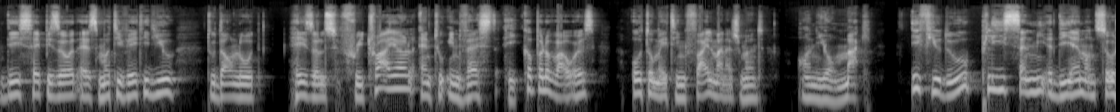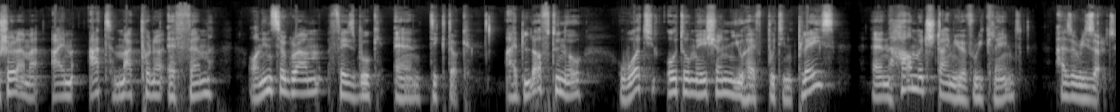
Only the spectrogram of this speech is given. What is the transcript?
this episode has motivated you to download Hazel's free trial and to invest a couple of hours automating file management on your Mac. If you do, please send me a DM on social. I'm, I'm at MacpreneurFM on Instagram, Facebook, and TikTok. I'd love to know what automation you have put in place and how much time you have reclaimed as a result.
